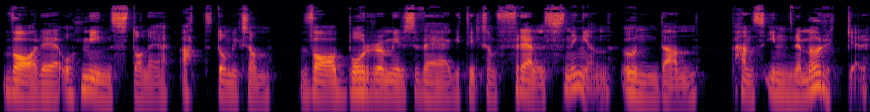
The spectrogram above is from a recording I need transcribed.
var det åtminstone att de liksom var Boromirs väg till liksom frälsningen undan hans inre mörker.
